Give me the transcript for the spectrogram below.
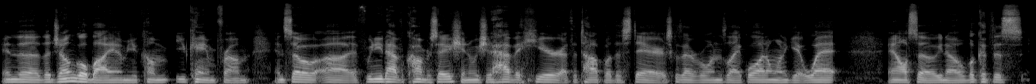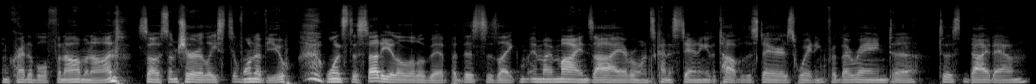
in the the jungle biome you come you came from. And so, uh, if we need to have a conversation, we should have it here at the top of the stairs because everyone's like, well, I don't want to get wet and also you know look at this incredible phenomenon so i'm sure at least one of you wants to study it a little bit but this is like in my mind's eye everyone's kind of standing at the top of the stairs waiting for the rain to to die down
